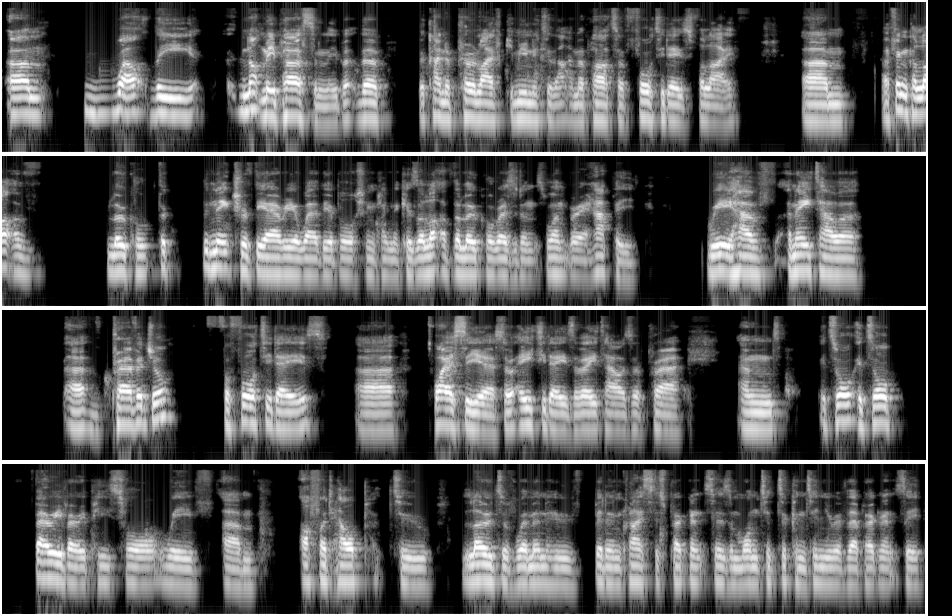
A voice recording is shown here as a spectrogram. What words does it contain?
Um, well, the not me personally, but the the kind of pro life community that I'm a part of, Forty Days for Life. Um, I think a lot of local the, the nature of the area where the abortion clinic is, a lot of the local residents weren't very happy. We have an eight hour uh, prayer vigil for 40 days, uh, twice a year. So 80 days of eight hours of prayer. And it's all it's all very very peaceful. We've um, offered help to loads of women who've been in crisis pregnancies and wanted to continue with their pregnancy.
